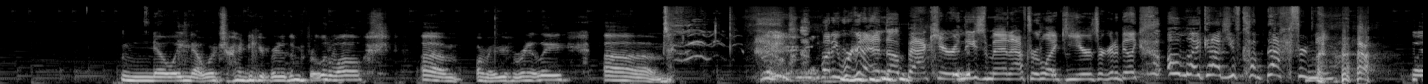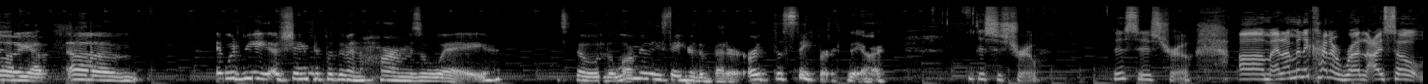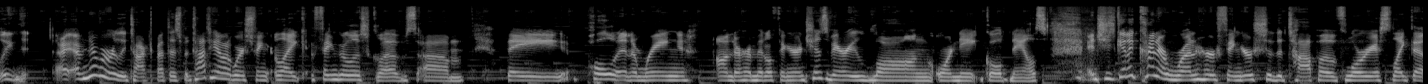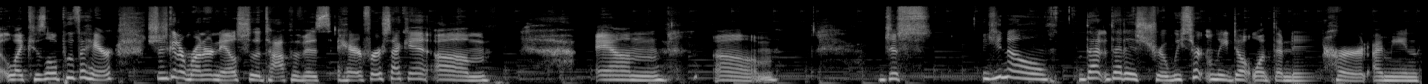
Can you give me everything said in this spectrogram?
knowing that we're trying to get rid of them for a little while, um, or maybe permanently. Um, Buddy, we're gonna end up back here, and these men, after like years, are gonna be like, "Oh my god, you've come back for me." oh yeah. Um, it would be a shame to put them in harm's way. So the longer they stay here, the better, or the safer they are. This is true. This is true. Um, and I'm gonna kind of run. I so like, I, I've never really talked about this, but Tatiana wears finger like fingerless gloves. Um, they pull in a ring onto her middle finger, and she has very long, ornate gold nails. And she's gonna kind of run her fingers to the top of Lorius, like that, like his little poof of hair. She's gonna run her nails to the top of his hair for a second. Um, and um, just you know that that is true. We certainly don't want them to hurt. I mean,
